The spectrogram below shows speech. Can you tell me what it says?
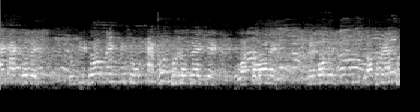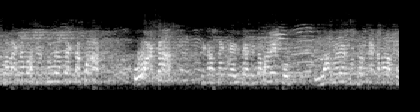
এক এক করে দুটি দল নেই কিন্তু এখন পর্যন্ত এগিয়ে বর্তমানে মেমোরি লাভের একশো একাদশে তুলে একটা পাস ও আকাশ সেখান থেকে সেটা মানে লাভের একশো একাদশে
